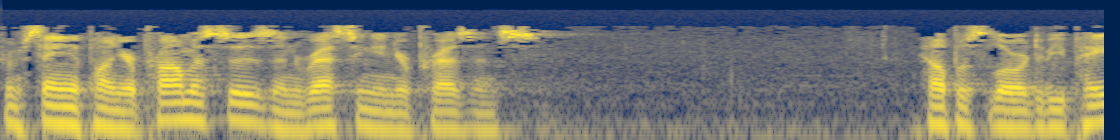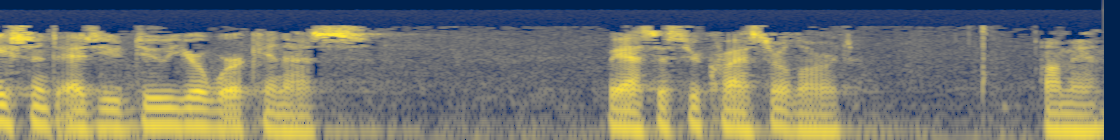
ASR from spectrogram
from staying upon your promises and resting in your presence. Help us, Lord, to be patient as you do your work in us. We ask this through Christ our Lord. Amen.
